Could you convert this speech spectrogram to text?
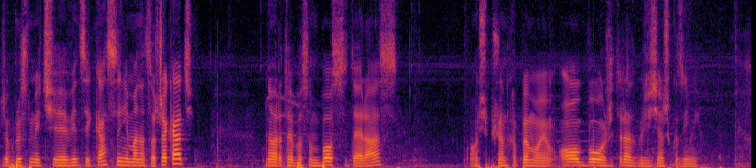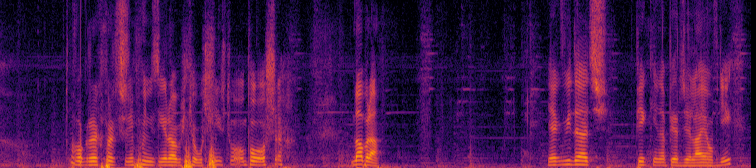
żeby po prostu mieć e, więcej kasy, nie ma na co czekać. Dobra, to chyba są bossy teraz. 80 HP mają. O Boże, teraz będzie ciężko z nimi. To w ogóle praktycznie mu nic nie robi, to ucznictwo, o Boże. Dobra. Jak widać, pięknie napierdzielają w nich.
